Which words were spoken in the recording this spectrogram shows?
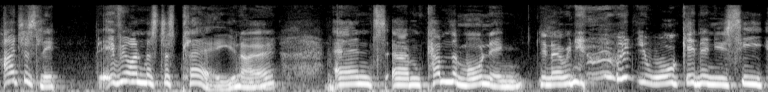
I just let everyone must just play. You know. And um, come the morning, you know, when you when you walk in and you see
